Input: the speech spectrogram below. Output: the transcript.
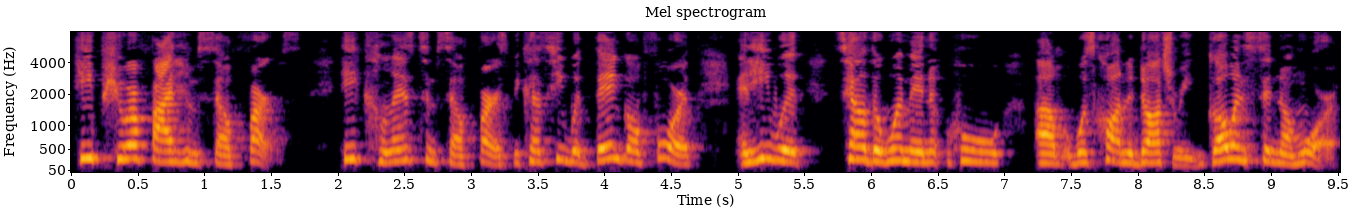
He purified himself first. He cleansed himself first because he would then go forth and he would tell the women who um, was caught in adultery, go and sin no more.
